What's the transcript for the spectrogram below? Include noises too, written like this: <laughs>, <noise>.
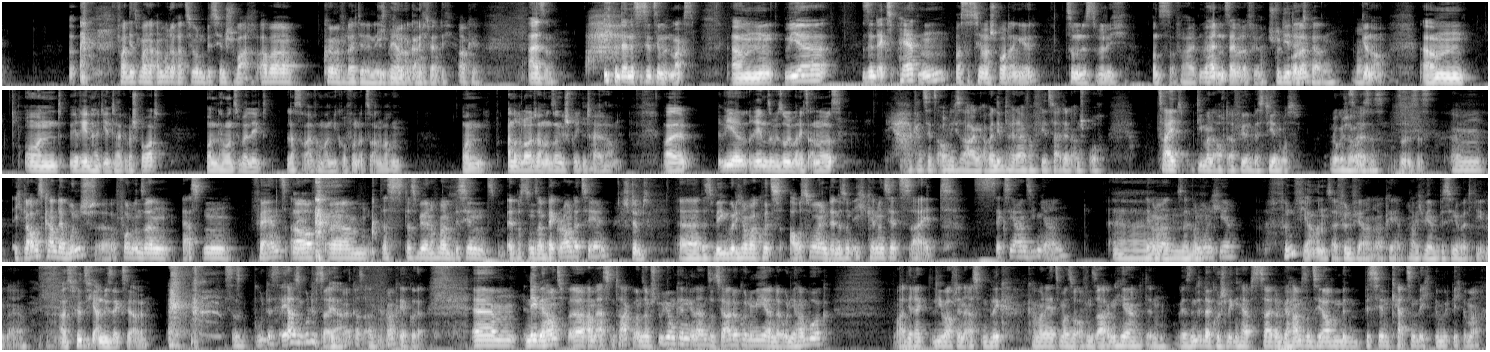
Ich fand jetzt meine Anmoderation ein bisschen schwach, aber können wir vielleicht in den nächsten Ich bin ja noch gar nicht fertig. Okay. Also, ich bin Dennis, ich sitze hier mit Max. Ähm, wir sind Experten, was das Thema Sport angeht. Zumindest würde ich uns so verhalten. Wir halten uns selber dafür. Studierte oder? Experten. Ja. Genau. Ähm, und wir reden halt jeden Tag über Sport und haben uns überlegt, lass doch einfach mal ein Mikrofon dazu anmachen und andere Leute an unseren Gesprächen teilhaben. Weil wir reden sowieso über nichts anderes. Ja, kannst jetzt auch nicht sagen, aber nimmt halt einfach viel Zeit in Anspruch. Zeit, die man auch dafür investieren muss. So Logischerweise. ist es. So ist es. Ähm, ich glaube, es kam der Wunsch äh, von unseren ersten Fans auf, <laughs> ähm, dass, dass wir nochmal ein bisschen etwas zu unserem Background erzählen. Stimmt. Äh, deswegen würde ich nochmal kurz ausholen. Dennis und ich kennen uns jetzt seit sechs Jahren, sieben Jahren. Ähm, mal, seit wann wohne ich hier? Fünf Jahren. Seit fünf Jahren, okay. Habe ich wieder ein bisschen übertrieben, naja. Aber es fühlt sich an wie sechs Jahre. <laughs> Ist das ein gutes? Ja, das ist ein gutes Zeichen. Ja. Ne? Krass an. Okay, cool. Ähm, nee, wir haben uns äh, am ersten Tag bei unserem Studium kennengelernt, Sozialökonomie an der Uni Hamburg. War direkt lieber auf den ersten Blick, kann man ja jetzt mal so offen sagen hier, denn wir sind in der kuscheligen Herbstzeit und wir haben es uns hier auch mit ein bisschen Kerzenlicht gemütlich gemacht.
